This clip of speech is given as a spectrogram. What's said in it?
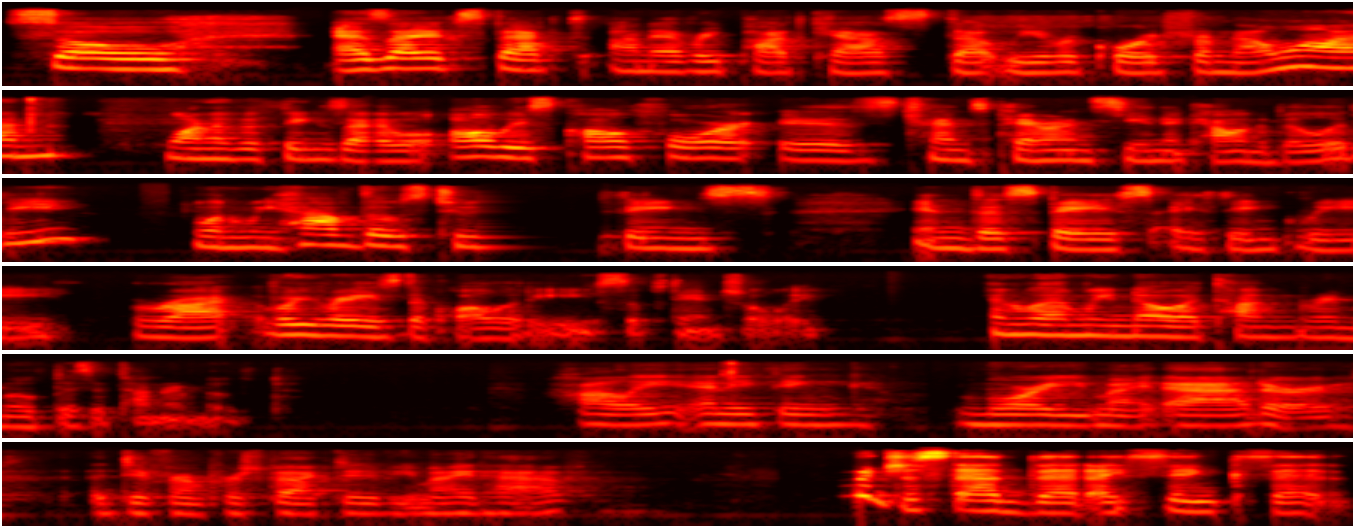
So, as I expect on every podcast that we record from now on, one of the things I will always call for is transparency and accountability. When we have those two things in this space, I think we we raise the quality substantially. And when we know a ton removed is a ton removed. Holly, anything more you might add or a different perspective you might have? Would just add that I think that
